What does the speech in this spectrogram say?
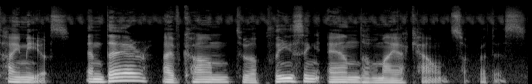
Timaeus. And there I've come to a pleasing end of my account, Socrates.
